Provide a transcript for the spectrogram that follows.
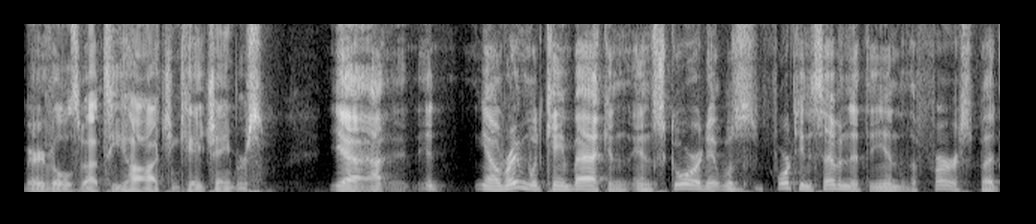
Maryville is about T. Hodge and K. Chambers. Yeah, it you know Ravenwood came back and, and scored. It was fourteen to seven at the end of the first, but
